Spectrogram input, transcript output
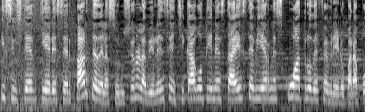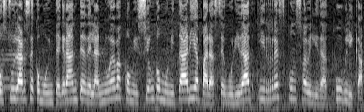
Y si usted quiere ser parte de la solución a la violencia en Chicago, tiene hasta este viernes 4 de febrero para postularse como integrante de la nueva Comisión Comunitaria para Seguridad y Responsabilidad Pública.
